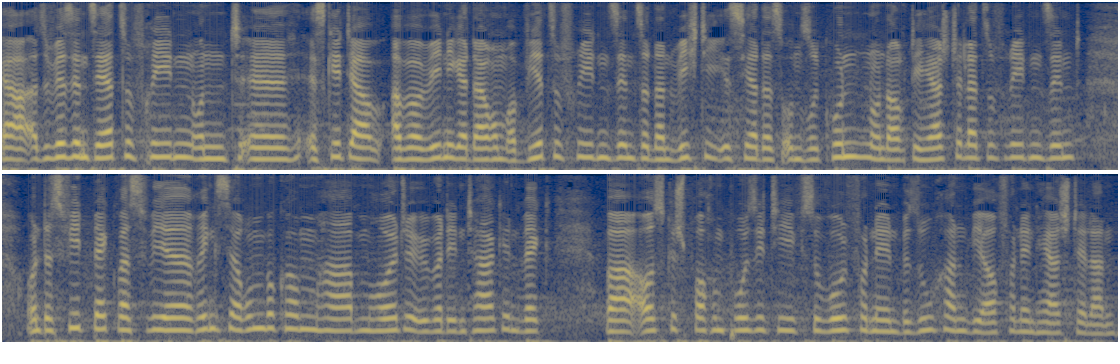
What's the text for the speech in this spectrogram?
Ja, also wir sind sehr zufrieden und äh, es geht ja aber weniger darum, ob wir zufrieden sind, sondern wichtig ist ja, dass unsere Kunden und auch die Hersteller zufrieden sind. Und das Feedback, was wir ringsherum bekommen haben heute über den Tag hinweg, war ausgesprochen positiv, sowohl von den Besuchern wie auch von den Herstellern.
